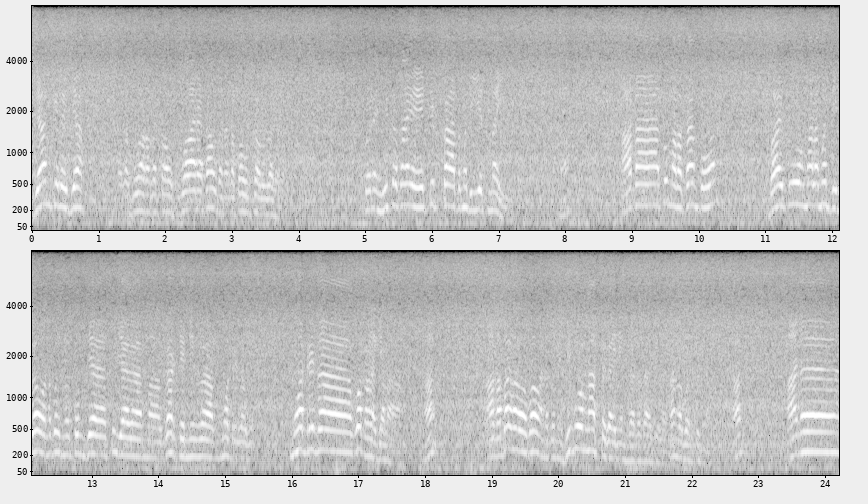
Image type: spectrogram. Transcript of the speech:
जाम केलं जाम. आता जोराचा पाऊस वाऱ्या सावधानाचा पाऊस चालू झाला. पण हिथं काय आहे टिपका आतमध्ये येत नाही. आता तुम्हाला सांगतो बायको मला म्हणते भावानं बघ तुमच्या तुझ्या घरच्यांनी मोटरीला मोटरीचा गोठाळा केला. हां? आता बघा भावानं पण ही बोलणं असतं काय नेमकं आता काय केलं? सांगा बरं तुम्ही. हां? आणि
